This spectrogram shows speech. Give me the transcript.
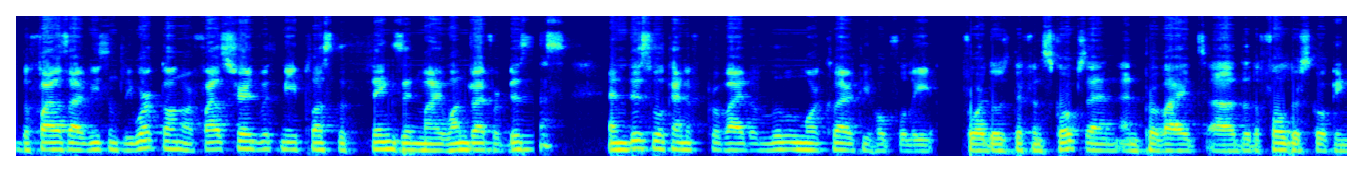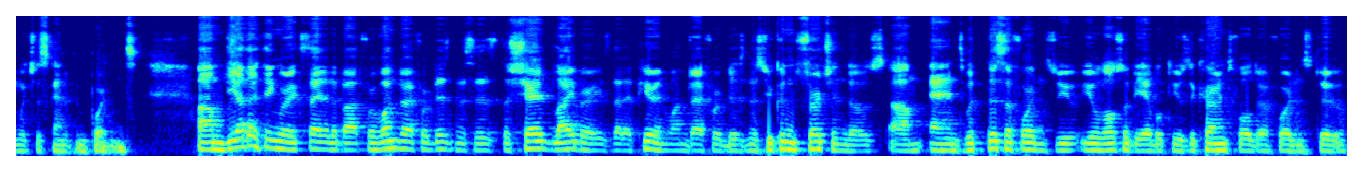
the files I recently worked on or files shared with me plus the things in my OneDrive for Business. And this will kind of provide a little more clarity, hopefully, for those different scopes and, and provide uh, the, the folder scoping, which is kind of important. Um, the other thing we're excited about for OneDrive for Business is the shared libraries that appear in OneDrive for Business. You couldn't search in those. Um, and with this affordance, you, you'll also be able to use the current folder affordance to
